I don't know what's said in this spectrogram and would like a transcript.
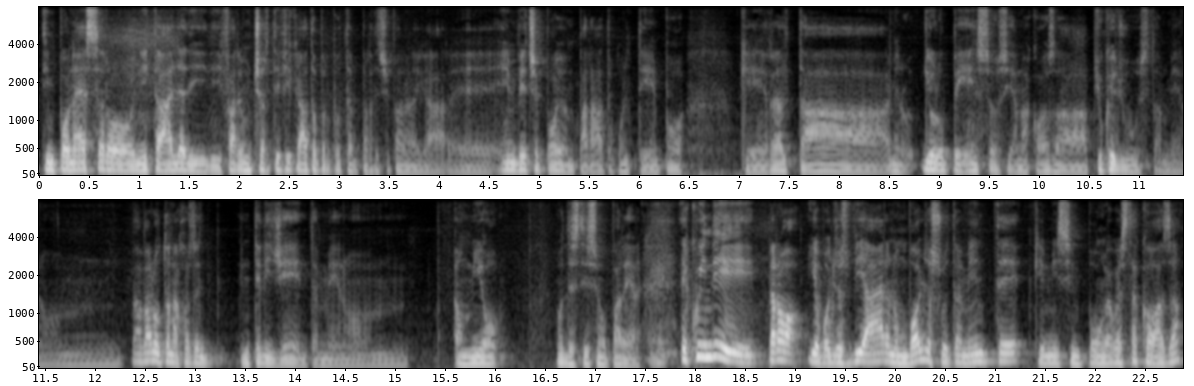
ti imponessero in Italia di, di fare un certificato per poter partecipare alle gare. E, invece poi ho imparato col tempo che in realtà, almeno io lo penso, sia una cosa più che giusta, almeno. Mm, la valuto una cosa intelligente, almeno. Mm, è un mio modestissimo parere. E quindi però io voglio sviare, non voglio assolutamente che mi si imponga questa cosa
